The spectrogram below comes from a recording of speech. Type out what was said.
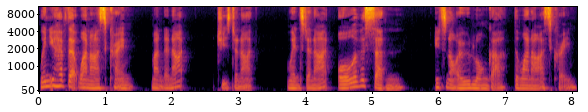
when you have that one ice cream Monday night, Tuesday night, Wednesday night, all of a sudden, it's no longer the one ice cream.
